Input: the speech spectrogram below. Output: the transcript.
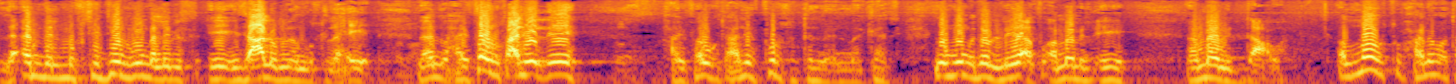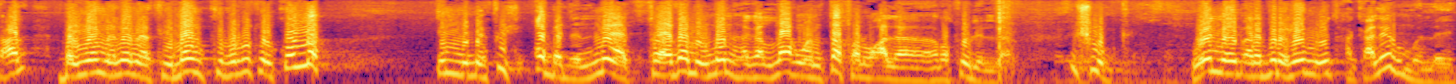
لأن المفسدين هم اللي يزعلوا من المصلحين لأنه هيفوت عليه الإيه هيفوت عليه فرصة المكاسب يوم هم دول اللي يقفوا أمام الإيه أمام الدعوة الله سبحانه وتعالى بين لنا في موكب الرسل كله إن ما فيش ابدا ناس صادموا منهج الله وانتصروا على رسول الله مش ممكن وإلا يبقى ربنا جايبهم يضحك عليهم ولا إيه؟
